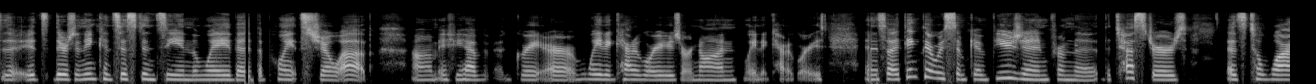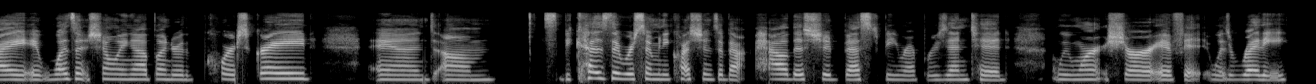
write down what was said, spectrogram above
the it's there's an inconsistency in the way that the points show up um, if you have great or weighted categories or non-weighted categories. And so I think there was some confusion from the the testers as to why it wasn't showing up under the course grade and um, because there were so many questions about how this should best be represented, we weren't sure if it was ready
